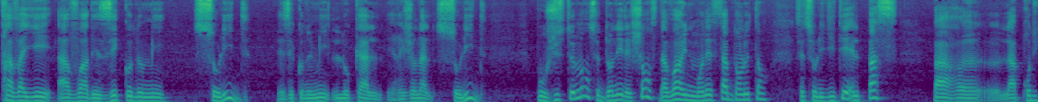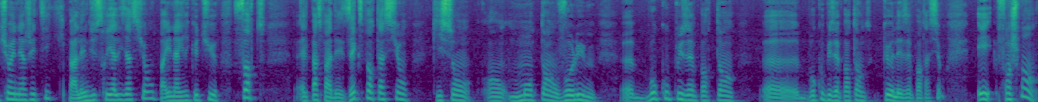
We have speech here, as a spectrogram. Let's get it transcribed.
travailler à avoir des économies solides, des économies locales et régionales solides, pour justement se donner les chances d'avoir une monnaie stable dans le temps. Cette solidité, elle passe par euh, la production énergétique, par l'industrialisation, par une agriculture forte. Elle passe par des exportations qui sont en montant, en volume euh, beaucoup plus euh, beaucoup plus importante que les importations. Et franchement,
